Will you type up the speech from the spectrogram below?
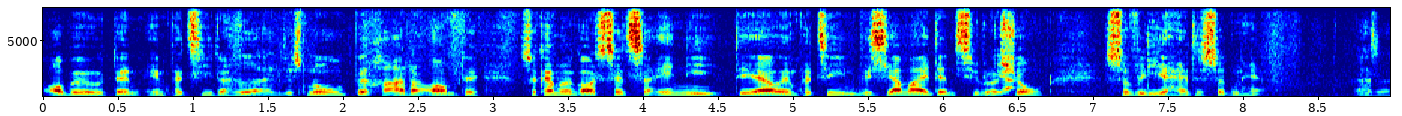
opøve den empati, der hedder, at hvis nogen beretter om det, så kan man godt sætte sig ind i, det er jo empatien. Hvis jeg var i den situation, ja. så ville jeg have det sådan her. Altså,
